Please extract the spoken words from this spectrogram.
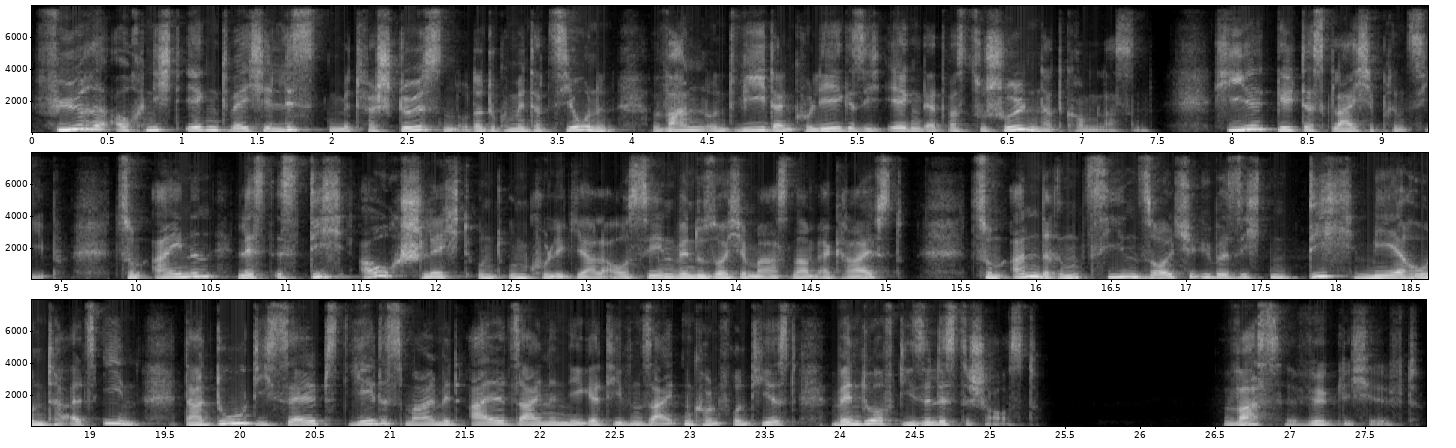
Führe auch nicht irgendwelche Listen mit Verstößen oder Dokumentationen, wann und wie dein Kollege sich irgendetwas zu Schulden hat kommen lassen. Hier gilt das gleiche Prinzip. Zum einen lässt es dich auch schlecht und unkollegial aussehen, wenn du solche Maßnahmen ergreifst. Zum anderen ziehen solche Übersichten dich mehr runter als ihn, da du dich selbst jedes Mal mit all seinen negativen Seiten konfrontierst, wenn du auf diese Liste schaust. Was wirklich hilft.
